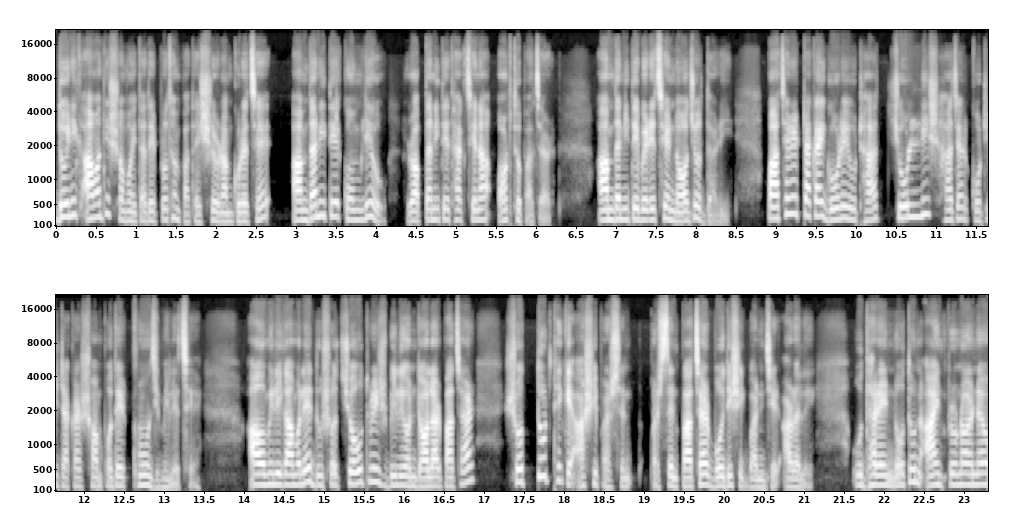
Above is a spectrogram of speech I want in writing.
দৈনিক আমাদের সময় তাদের প্রথম পাতায় শিরোনাম করেছে, আমদানিতে কমলেও রপ্তানিতে থাকছে না অর্থ পাচার। আমদানিতে বেড়েছে নজরদারি। পাচারের টাকায় গড়ে ওঠা চল্লিশ হাজার কোটি টাকার সম্পদের খোঁজ মিলেছে। আওয়ামী লীগ আমলে দুশো চৌত্রিশ বিলিয়ন ডলার পাচার, সত্তর থেকে আশি পার্সেন্ট পার্সেন্ট পাচার বৈদেশিক বাণিজ্যের আড়ালে। উদ্ধারের নতুন আইন প্রণয়নেও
